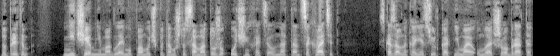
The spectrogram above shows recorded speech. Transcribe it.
но при этом ничем не могла ему помочь, потому что сама тоже очень хотела на танцы. «Хватит!» — сказал, наконец, Юрка, отнимая у младшего брата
